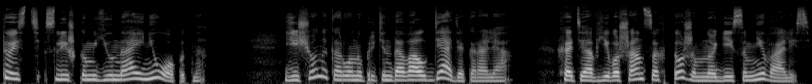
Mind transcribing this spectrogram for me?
то есть слишком юна и неопытна. Еще на корону претендовал дядя короля, хотя в его шансах тоже многие сомневались.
